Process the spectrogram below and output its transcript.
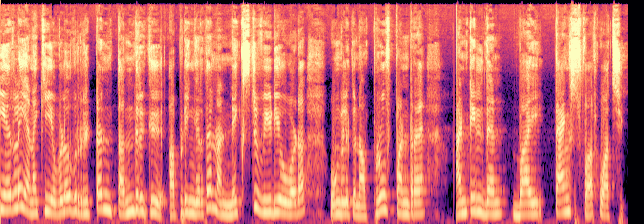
இயரில் எனக்கு எவ்வளவு ரிட்டர்ன் தந்திருக்கு அப்படிங்கிறத நான் நெக்ஸ்ட் வீடியோவோட உங்களுக்கு நான் ப்ரூவ் பண்ணுறேன் until then bye thanks for வாட்சிங்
